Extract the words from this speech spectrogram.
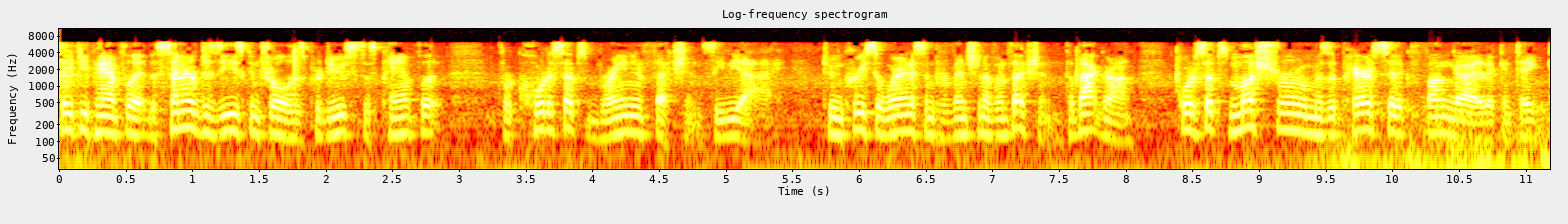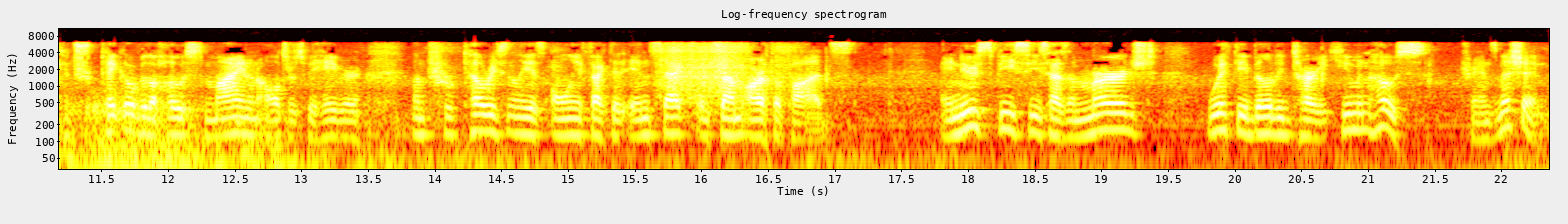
Safety pamphlet. The Center of Disease Control has produced this pamphlet for cordyceps brain infection (CBI) to increase awareness and prevention of infection. The background: Cordyceps mushroom is a parasitic fungi that can take take over the host's mind and alter its behavior. Until recently, it's only affected insects and some arthropods. A new species has emerged with the ability to target human hosts. Transmission.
